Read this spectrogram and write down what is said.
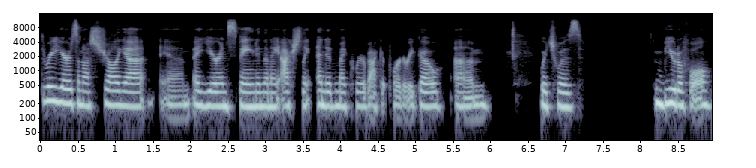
three years in australia um, a year in spain and then i actually ended my career back at puerto rico um, which was beautiful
